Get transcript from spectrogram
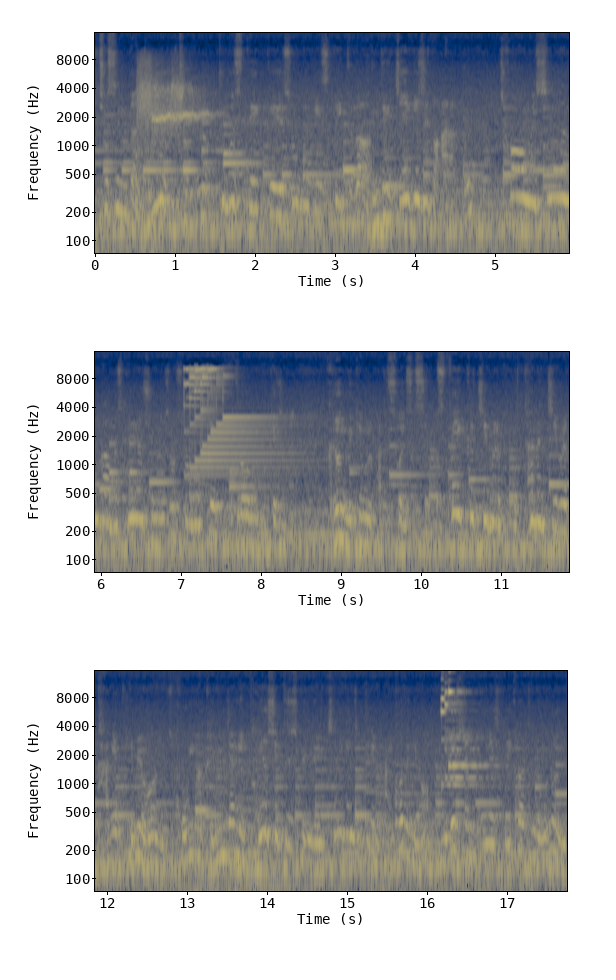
미쳤습니다. 정말 미쳤고요. 큐브 스테이크의 소고기 스테이크가 굉장히 질기지도 않았고 처음에 씹는 감을 살려주면서 소고기의 부드러움이 느껴지는 그런 느낌을 받을 수가 있었어요. 스테이크 집을 못하는 집을 가게 되면 고기가 굉장히 타이어 씹듯이 굉장히 질긴 집들이 많거든요. 이도시장 꿈의 스테이크 같은 경우는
